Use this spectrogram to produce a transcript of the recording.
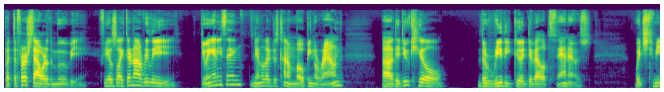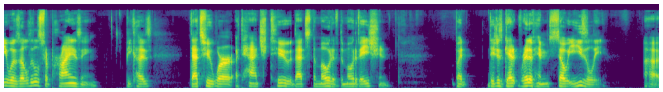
But the first hour of the movie feels like they're not really doing anything. You know, they're just kind of moping around. Uh, they do kill the really good developed Thanos, which to me was a little surprising because that's who we're attached to. That's the motive, the motivation but they just get rid of him so easily, uh,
